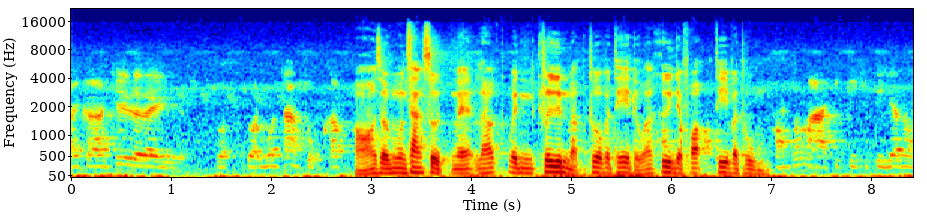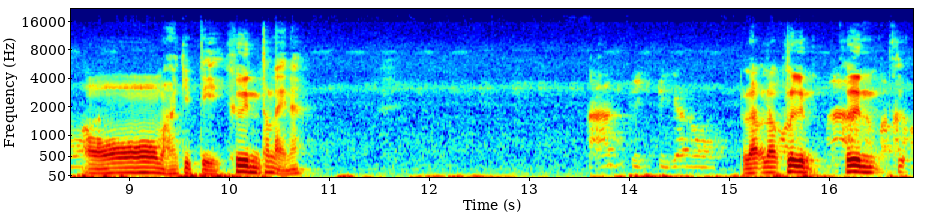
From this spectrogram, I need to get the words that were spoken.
รายการชื่ออะไรสวดสวดมนต์สร้างสุขครับอ๋อสมมูลสร้างสุดแล้วเป็นคลื่นแบบทั่วประเทศหรือว่าคลื่นเฉพาะที่ปทุมของพระมหากิตติกิติยาโนอ๋อมหากิตติขึ้นเท่าไหร่นะ มหากิตติกิติยาโน แล้วแล้วคลื่นคลื่นวัดพระธรรม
